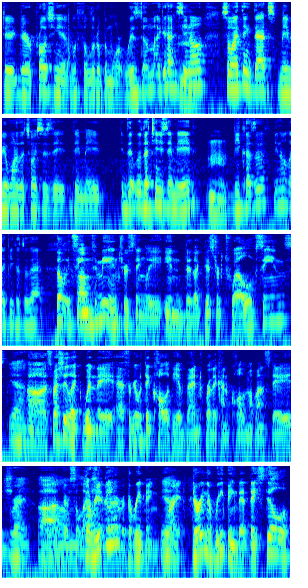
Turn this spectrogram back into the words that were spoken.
they're they're approaching it with a little bit more wisdom, I guess. Mm-hmm. You know. So I think that's maybe one of the choices they they made, the, the changes they made Mhm. because of you know like because of that. So it seemed Um, to me interestingly in the like District Twelve scenes, Yeah. uh, especially like when they I forget what they call it, the event where they kind of call them up on stage, Right. Uh, Um, their the selection, reaping? or whatever, the reaping, Yeah. right? During the reaping, that they still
